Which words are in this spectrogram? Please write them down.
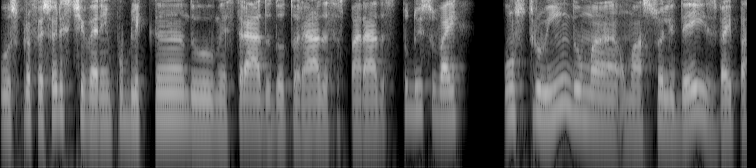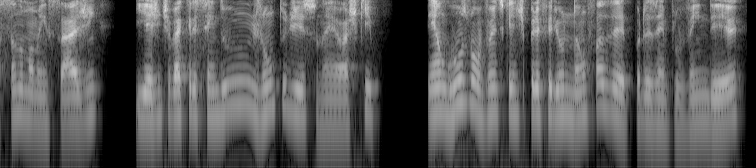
os professores estiverem publicando mestrado, doutorado, essas paradas, tudo isso vai construindo uma, uma solidez, vai passando uma mensagem e a gente vai crescendo junto disso, né? Eu acho que tem alguns movimentos que a gente preferiu não fazer, por exemplo, vender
